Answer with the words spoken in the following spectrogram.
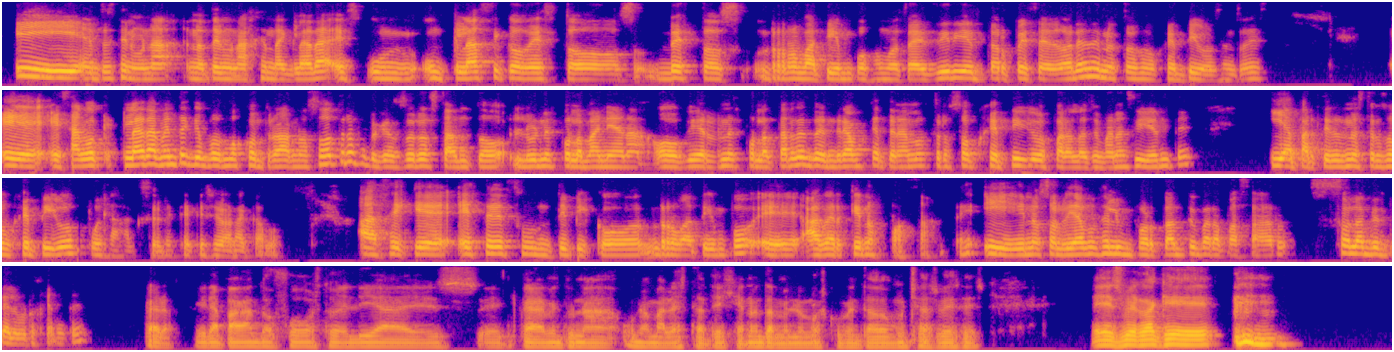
Y entonces tener una, no tener una agenda clara es un, un clásico de estos, de estos robatiempos, vamos a decir, y entorpecedores de nuestros objetivos. Entonces, eh, es algo que claramente que podemos controlar nosotros, porque nosotros tanto lunes por la mañana o viernes por la tarde tendríamos que tener nuestros objetivos para la semana siguiente y a partir de nuestros objetivos, pues las acciones que hay que llevar a cabo. Así que este es un típico robatiempo, eh, a ver qué nos pasa. Y nos olvidamos de lo importante para pasar solamente lo urgente. Claro, ir apagando fuegos todo el día es eh, claramente una, una mala estrategia, ¿no? También lo hemos comentado muchas veces. Es verdad que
